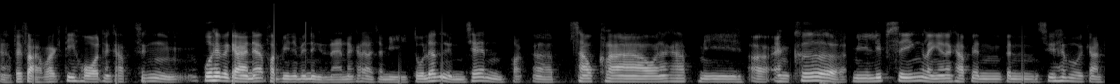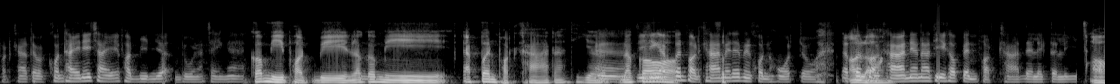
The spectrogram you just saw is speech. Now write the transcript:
อ่าไปฝากไว้ที่ host นะครับซึ่งผู้ให้บริการเนี่ย Podbean จะเป็นหนึ่งในนั้นนะครับอาจจะมีตัวเลือกอื่น เช่นเอ่อ SoundCloud นะครับ มีเอ่อ Anchor มี Libsyn อะไรเงี้ยนะครับ เป็นเป็นชื่อให้บริการพอดแคสต์แต่ว่าคนไทยนี่ใช้ Podbean เยอะดูนะ ใช้ง่าย ก็มี Podbean แล้วก็มี Apple Podcast นะที่เยอะเออแล้วจก็ริงๆ Apple Podcast ไม่ได้เป็นคน host โจ Apple เหรอ Podcast เนี่ยหน้าที่เขาเป็น Podcast Directory อ๋อ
